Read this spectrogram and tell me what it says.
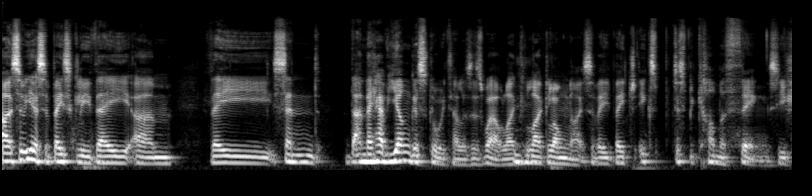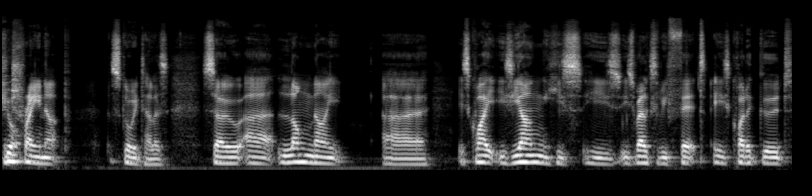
Uh, so yeah, so basically they um, they send and they have younger storytellers as well, like like Long Night. So they they ex- just become a thing. So you can Sure. train up storytellers. So uh, Long Night uh, is quite. He's young. He's he's he's relatively fit. He's quite a good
